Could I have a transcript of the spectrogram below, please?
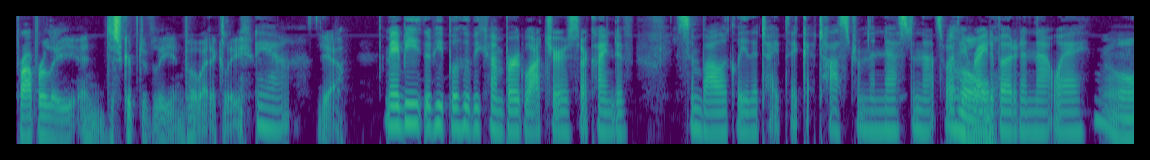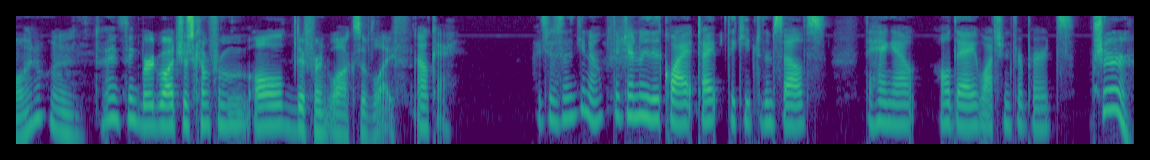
properly and descriptively and poetically? Yeah. Yeah. Maybe the people who become bird watchers are kind of symbolically the type that get tossed from the nest, and that's why they write Oh. about it in that way. No, I don't I think bird watchers come from all different walks of life. Okay. I just think, you know, they're generally the quiet type. They keep to themselves. They hang out all day watching for birds. Sure.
